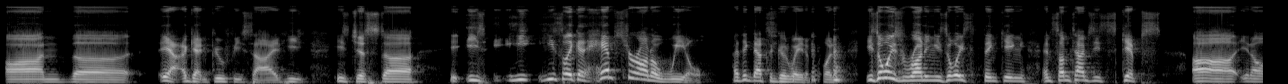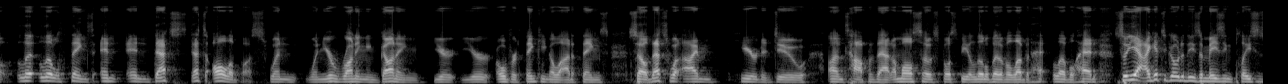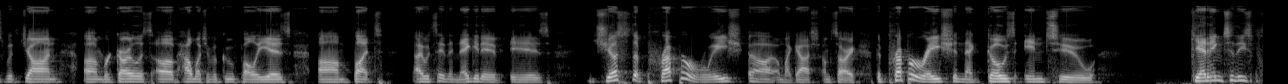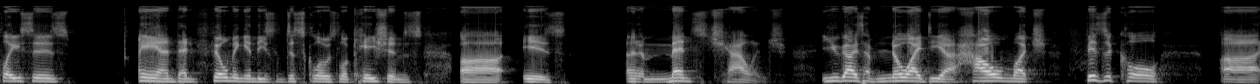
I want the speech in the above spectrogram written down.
on the yeah again goofy side. He he's just uh, he's he he's like a hamster on a wheel. I think that's a good way to put it. He's always running. He's always thinking, and sometimes he skips uh, you know, li- little things, and and that's that's all of us. When when you're running and gunning, you're you're overthinking a lot of things. So that's what I'm here to do. On top of that, I'm also supposed to be a little bit of a level level head. So yeah, I get to go to these amazing places with Jon, um, regardless of how much of a goofball he is. Um, but I would say the negative is just the preparation. Uh, oh my gosh, I'm sorry. The preparation that goes into getting to these places and then filming in these disclosed locations uh, is an immense challenge. You guys have no idea how much physical uh,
